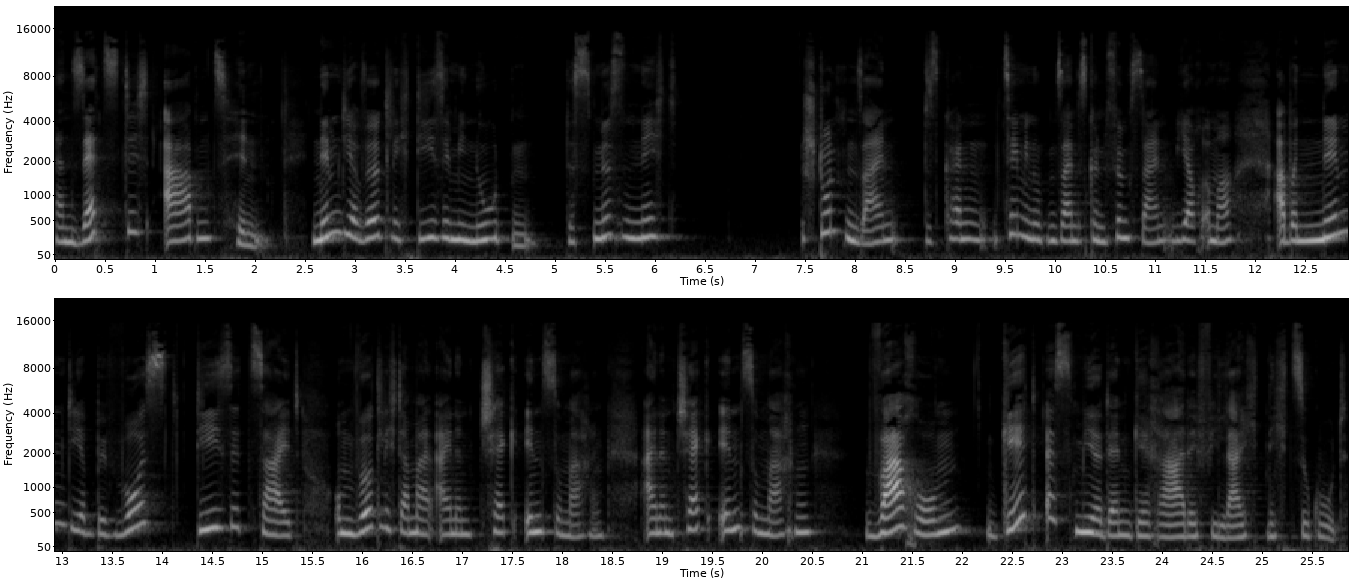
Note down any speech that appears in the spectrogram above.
Dann setz dich abends hin nimm dir wirklich diese Minuten. Das müssen nicht Stunden sein, das können zehn Minuten sein, das können fünf sein, wie auch immer. Aber nimm dir bewusst diese Zeit, um wirklich da mal einen Check-in zu machen. Einen Check-in zu machen, warum geht es mir denn gerade vielleicht nicht so gut?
